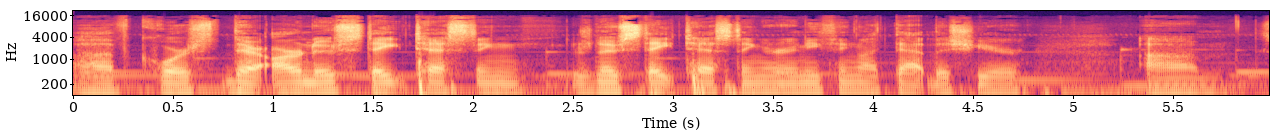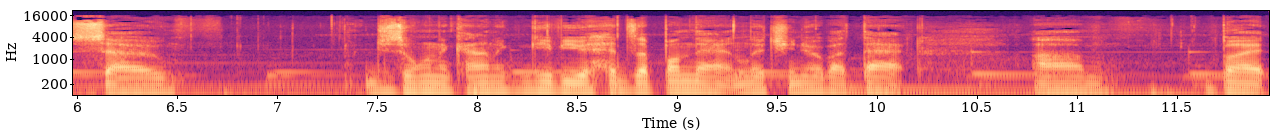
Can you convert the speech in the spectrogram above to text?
uh, of course, there are no state testing. There's no state testing or anything like that this year. Um, so, just want to kind of give you a heads up on that and let you know about that. Um, but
